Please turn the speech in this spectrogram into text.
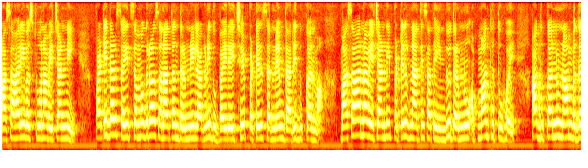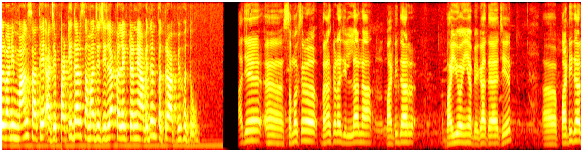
માંસાહારી વસ્તુઓના વેચાણની પાટીદાર સહિત સમગ્ર સનાતન ધર્મની લાગણી દુભાઈ રહી છે. પટેલ સરનેમધારી દુકાનમાં માંસાહારના વેચાણથી પટેલ જ્ઞાતિ સાથે હિન્દુ ધર્મનું અપમાન થતું હોય. આ દુકાનનું નામ બદલવાની માંગ સાથે આજે પાટીદાર સમાજે જિલ્લા કલેક્ટરને આવેદનપત્ર આપ્યું હતું. આજે સમગ્ર બનાસકાંઠા જિલ્લાના પાટીદાર ભાઈઓ અહીંયા ભેગા થયા છીએ પાટીદાર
